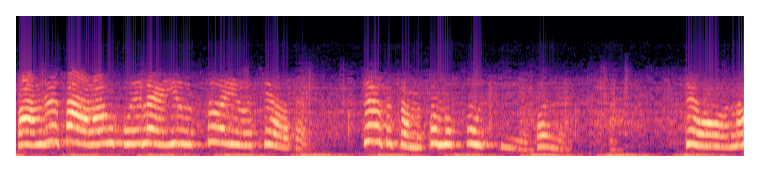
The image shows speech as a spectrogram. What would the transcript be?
往日大郎回来又说又笑的，这个怎么这么不喜欢呢？小南。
